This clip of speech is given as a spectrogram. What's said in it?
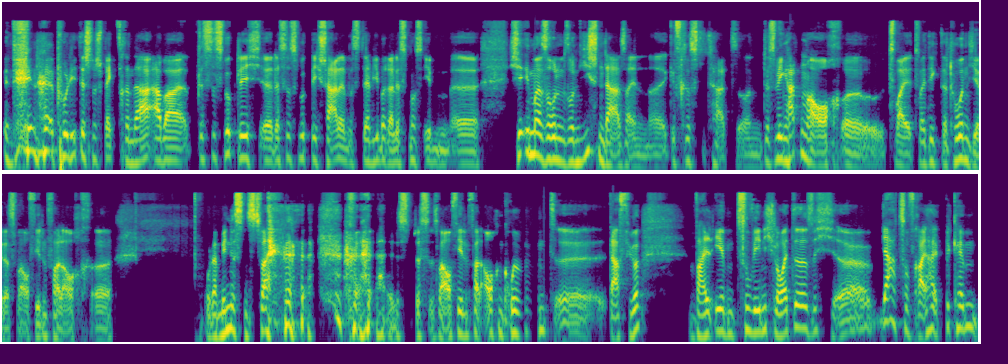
in den äh, politischen Spektren da. Aber das ist wirklich, äh, das ist wirklich schade, dass der Liberalismus eben äh, hier immer so ein, so ein Nischendasein äh, gefristet hat. Und deswegen hatten wir auch äh, zwei, zwei Diktaturen hier. Das war auf jeden Fall auch äh, oder mindestens zwei. das, das war auf jeden Fall auch ein Grund äh, dafür, weil eben zu wenig Leute sich äh, ja zur Freiheit bekennen,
